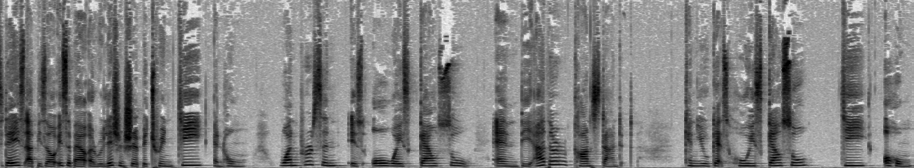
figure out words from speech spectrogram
Today's episode is about a relationship between Chi and Hùng. One person is always Gao Su and the other can't stand it. Can you guess who is Gao Su? Chi or Hùng?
